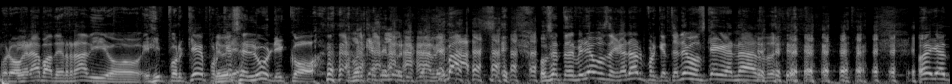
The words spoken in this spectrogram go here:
programa de radio. ¿Y por qué? Porque Debería- es el único. Porque es el único. Además. O sea, deberíamos de ganar porque tenemos que ganar. Oigan,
